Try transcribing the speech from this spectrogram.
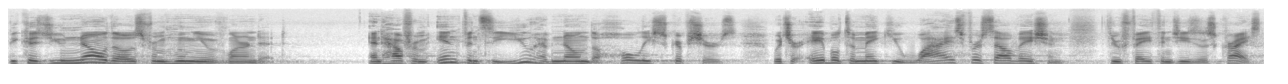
because you know those from whom you have learned it and how from infancy you have known the Holy Scriptures, which are able to make you wise for salvation through faith in Jesus Christ.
